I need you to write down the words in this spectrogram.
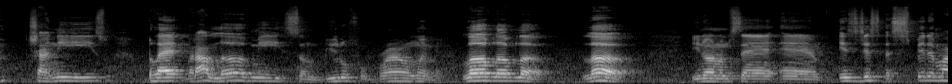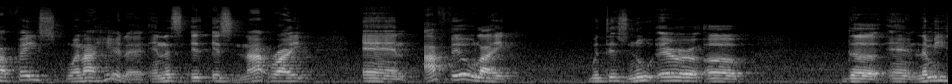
Chinese, black, but I love me some beautiful brown women. Love, love, love, love. You know what I'm saying? And it's just a spit in my face when I hear that. And it's, it, it's not right. And I feel like with this new era of the and let me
